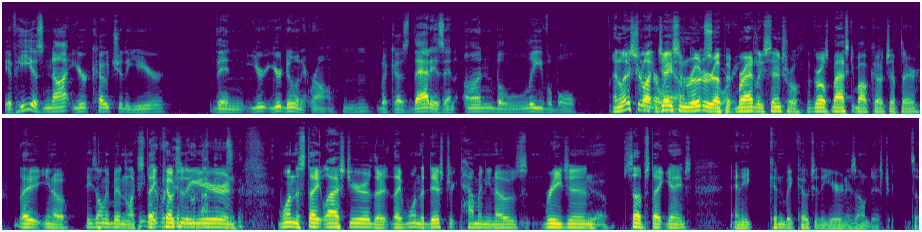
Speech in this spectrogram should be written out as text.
if he is not your Coach of the Year, then you're you're doing it wrong Mm-hmm. because that is an unbelievable. Unless you're like Jason in Reuter up at Bradley Central, the girls basketball coach up there. They, you know, he's only been like He state coach of the right. year and won the state last year. They they've won the district. How many knows region, Yeah. sub-state games, and he couldn't be coach of the year in his own district. So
